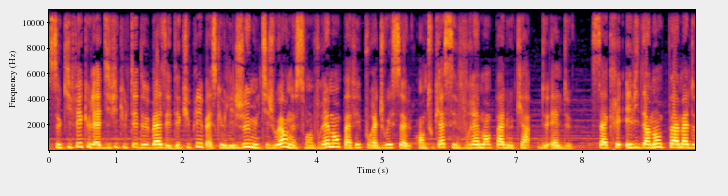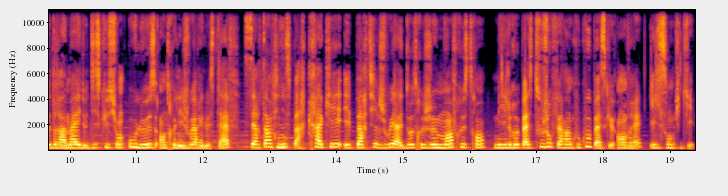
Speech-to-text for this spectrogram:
Ce qui fait que la difficulté de base est décuplée parce que les jeux multijoueurs ne sont vraiment pas faits pour être joués seuls. En tout cas, c'est vraiment pas le cas de L2. Ça crée évidemment pas mal de drama et de discussions houleuses entre les joueurs et le staff. Certains finissent par craquer et partir jouer à d'autres jeux moins frustrants, mais ils repassent toujours faire un coucou parce qu'en vrai, ils sont piqués.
